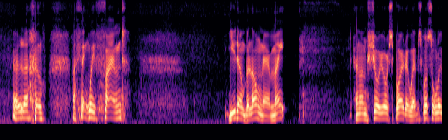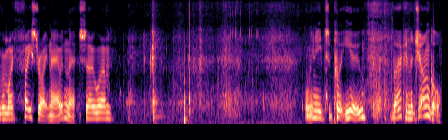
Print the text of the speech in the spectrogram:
hello, I think we've found you don't belong there, mate. And I'm sure your spider web's what's all over my face right now, isn't it? So, um, we need to put you back in the jungle.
